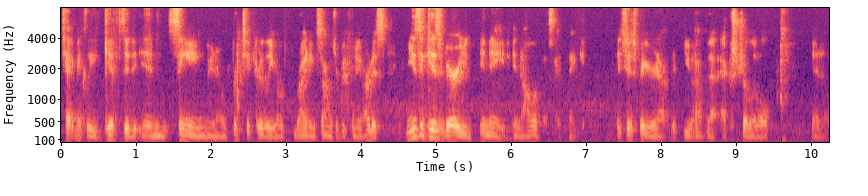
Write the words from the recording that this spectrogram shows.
technically gifted in singing you know particularly or writing songs or becoming artists music is very innate in all of us i think it's just figuring out if you have that extra little you know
